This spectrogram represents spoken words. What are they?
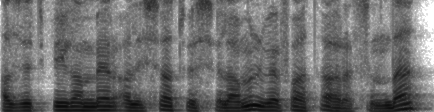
Hazreti Peygamber aleyhissalatü vesselamın vefatı arasında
